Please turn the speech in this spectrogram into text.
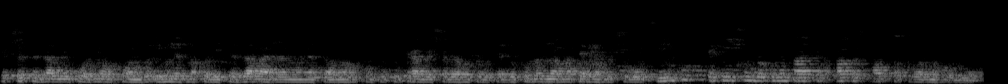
Якщо це землі водного фонду і вони знаходяться за межами населеного пункту, то треба ще виготовити документ нормативну грошову оцінку, технічну документацію, а також паспорт водного об'єкту.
